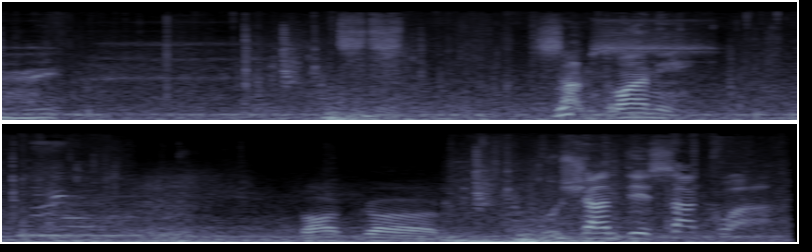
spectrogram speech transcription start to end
Alright. Santuani. Takar. Ushanti Sakwa.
